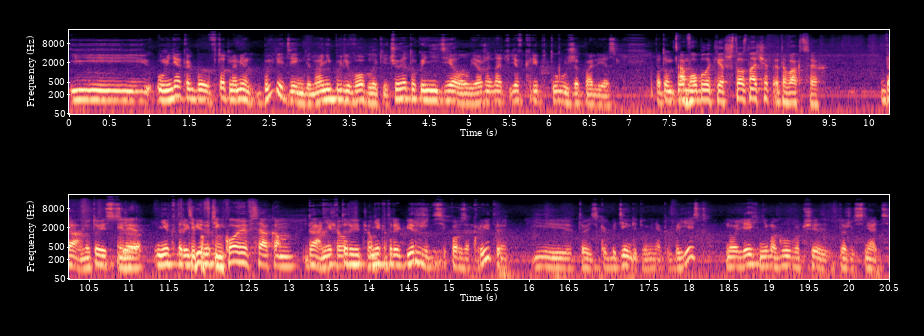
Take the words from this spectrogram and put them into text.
И у меня как бы в тот момент были деньги, но они были в облаке. Что я только не делал. Я уже начал, я в крипту уже полез. Потом А в облаке что значит? Это в акциях? Да, ну то есть Или э, некоторые Типа биржи... в Тинькове всяком? Да, некоторые, некоторые биржи до сих пор закрыты. И то есть как бы деньги-то у меня как бы есть, но я их не могу вообще даже снять.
